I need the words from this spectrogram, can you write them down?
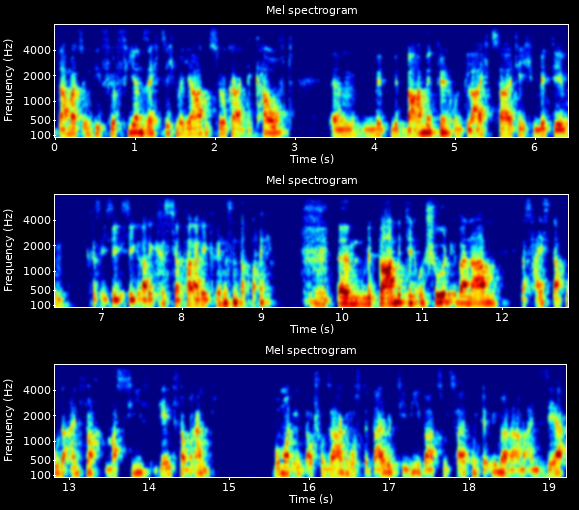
Damals irgendwie für 64 Milliarden circa gekauft ähm, mit, mit Barmitteln und gleichzeitig mit dem, ich sehe, ich gerade Christian parallel grinsen dabei, ähm, mit Barmitteln und Schuldenübernahmen. Das heißt, da wurde einfach massiv Geld verbrannt wo man eben auch schon sagen musste, DirecTV war zum Zeitpunkt der Übernahme ein sehr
